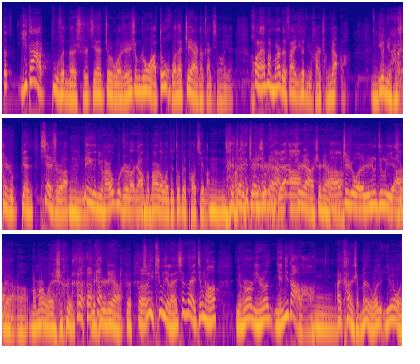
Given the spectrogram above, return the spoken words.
的一大部分的时间，就是我人生中啊，都活在这样的感情里。后来慢慢的发现，一个女孩成长了，嗯一个女孩开始变现实了，嗯另一个女孩物质了，然后慢慢的我就都被抛弃了。嗯，啊 对对，是这样感觉啊是这样，是这样啊，这是我的人生经历啊，是这样啊，慢慢我也是也是这样，所以听起来现在经常有时候你说年纪大了啊，嗯，爱看什么？我因为我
